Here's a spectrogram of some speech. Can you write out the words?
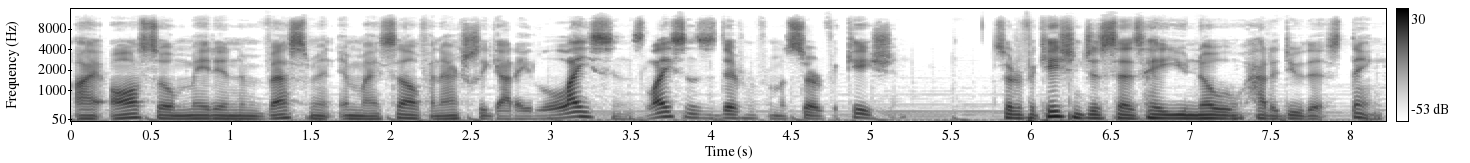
I also made an investment in myself and actually got a license. License is different from a certification. Certification just says, hey, you know how to do this thing.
